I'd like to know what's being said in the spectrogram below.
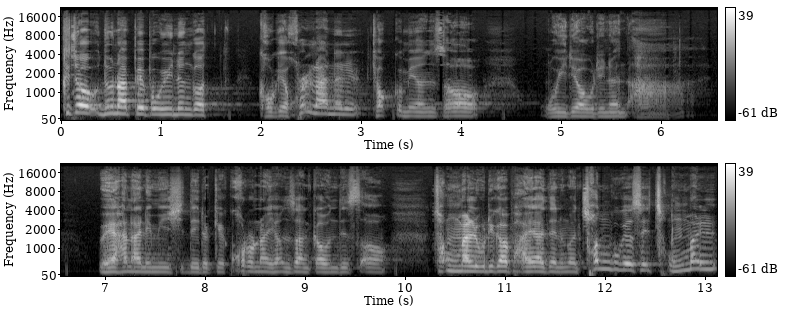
그저 눈앞에 보이는 것 거기에 혼란을 겪으면서 오히려 우리는 아 왜 하나님이 이 시대 이렇게 코로나 현상 가운데서 정말 우리가 봐야 되는 건 천국에서의 정말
